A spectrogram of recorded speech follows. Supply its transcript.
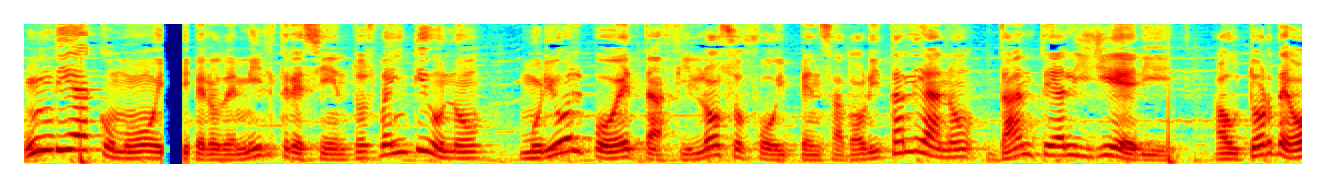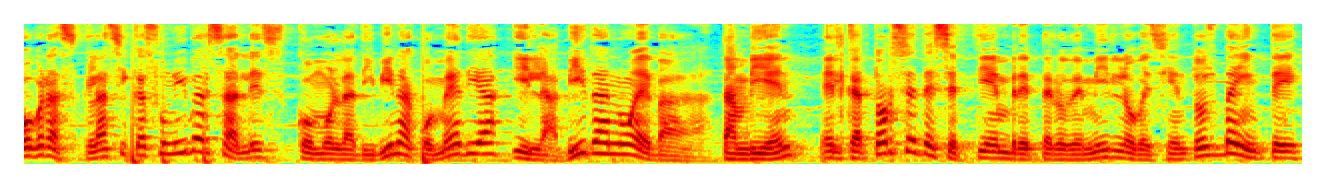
Un día como hoy, pero de 1321, murió el poeta, filósofo y pensador italiano Dante Alighieri, autor de obras clásicas universales como La Divina Comedia y La Vida Nueva. También, el 14 de septiembre, pero de 1920,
